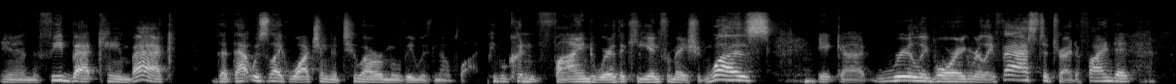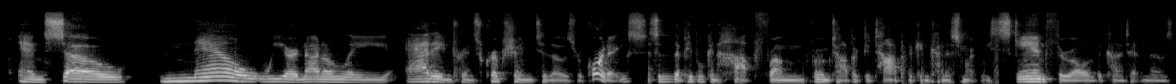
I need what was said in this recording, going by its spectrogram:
And the feedback came back that that was like watching a two hour movie with no plot. People couldn't find where the key information was. It got really boring really fast to try to find it. And so now we are not only adding transcription to those recordings so that people can hop from from topic to topic and kind of smartly scan through all of the content in those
